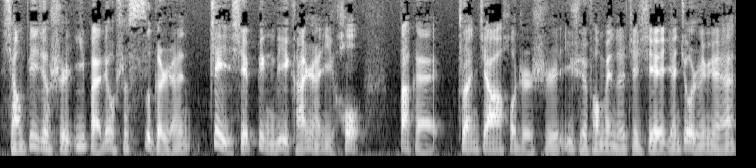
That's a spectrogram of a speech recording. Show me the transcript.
想必就是一百六十四个人，这些病例感染以后，大概专家或者是医学方面的这些研究人员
